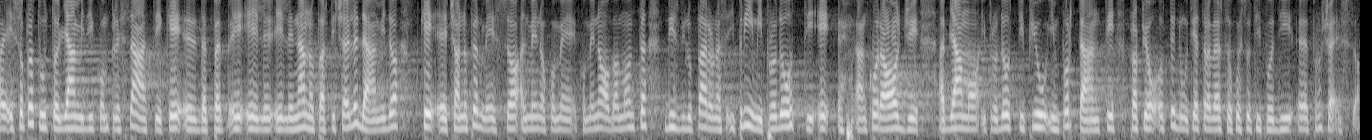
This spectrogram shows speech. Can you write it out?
e soprattutto gli amidi complessati che, eh, e, e, le, e, le, nanoparticelle d'amido che eh, ci hanno permesso, almeno come, come Novamont, di sviluppare una, i primi prodotti e eh, ancora oggi abbiamo i prodotti più importanti proprio ottenuti attraverso questo tipo di eh, processo.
